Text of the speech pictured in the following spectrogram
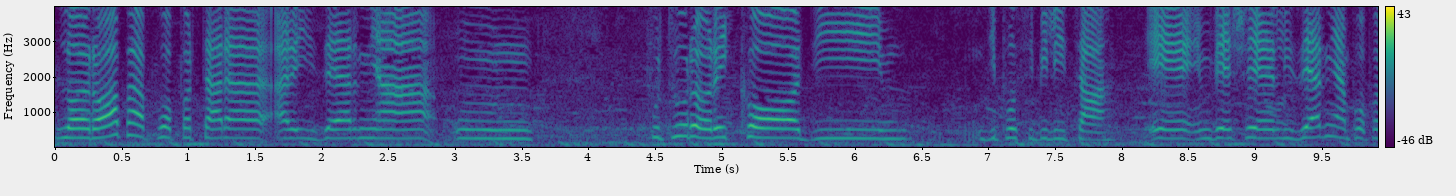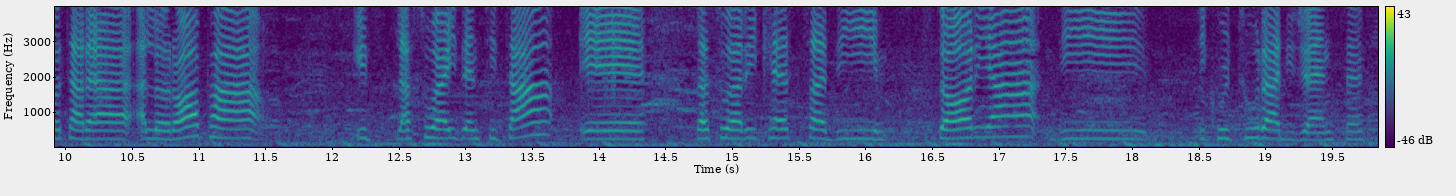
L'Europa può portare a Isernia un futuro ricco di, di possibilità e invece l'Isernia può portare all'Europa la sua identità e la sua ricchezza di storia, di, di cultura, di gente.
